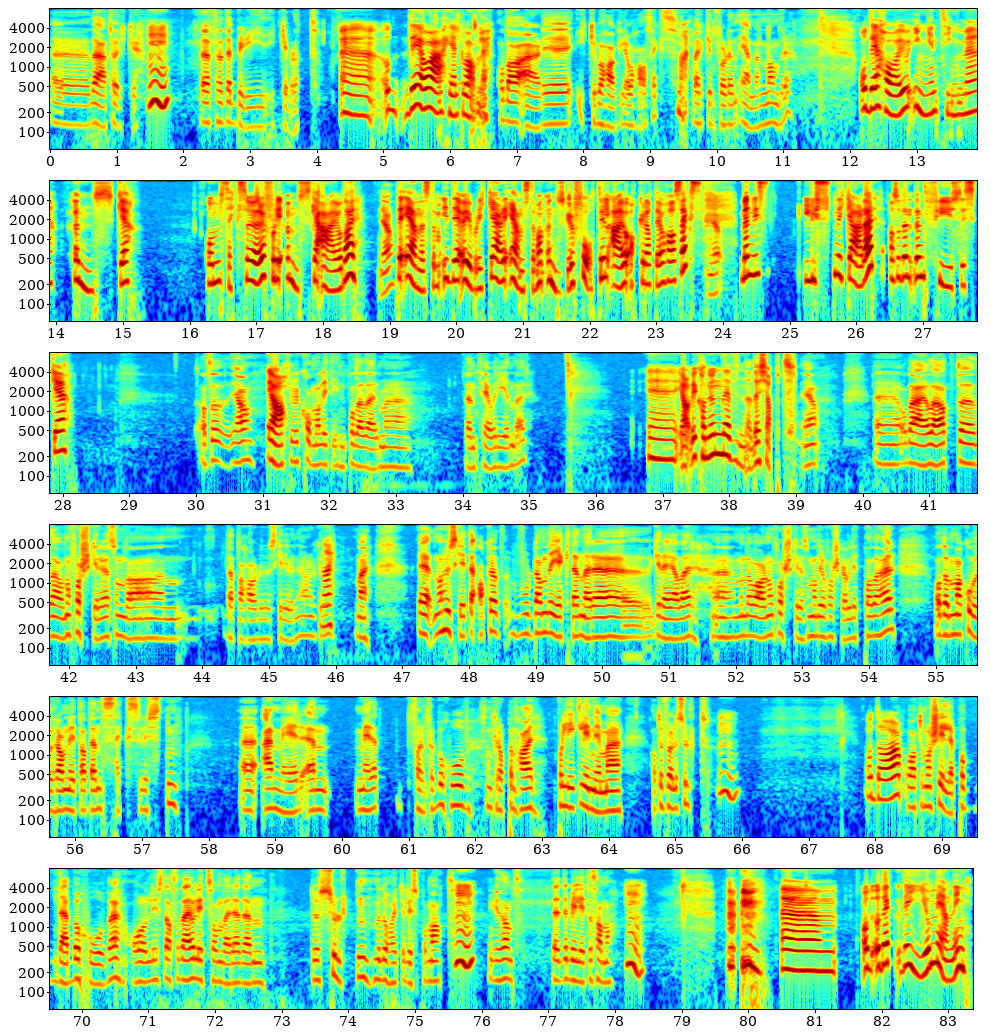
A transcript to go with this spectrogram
eh, det er tørke. Mm. Det, det blir ikke bløtt. Eh, og det òg er helt vanlig. Og da er det ikke behagelig å ha sex. Verken for den ene eller den andre. Og det har jo ingenting med ønske om sex å gjøre, fordi ønsket er jo der. Ja. Det eneste, I det øyeblikket er det eneste man ønsker å få til, er jo akkurat det å ha sex. ja. Men hvis lysten ikke er der, altså den, den fysiske Altså, ja. Ja. Skal vi komme litt inn på det der med den teorien der? Eh, ja, vi kan jo nevne det kjapt. Ja. Eh, og det er jo det at eh, det er noen forskere som da Dette har du skrevet ned, har du ikke Nei. det? Nei. Eh, nå husker jeg ikke akkurat hvordan det gikk, den der eh, greia der. Eh, men det var noen forskere som hadde forska litt på det her. Og de har kommet fram litt at den sexlysten er mer en mer et form for behov som kroppen har. På lik linje med at du føler sult. Mm. Og da Og at du må skille på det behovet og lyst. Altså, det er jo litt sånn derre den Du er sulten, men du har ikke lyst på mat. mm, Ikke sant? Det, det blir litt det samme. mm. um, Og, og det, det gir jo mening.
